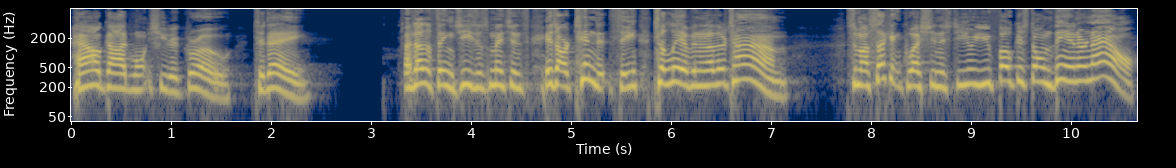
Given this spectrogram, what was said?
How God wants you to grow today? Another thing Jesus mentions is our tendency to live in another time. So my second question is to you, are you focused on then or now?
